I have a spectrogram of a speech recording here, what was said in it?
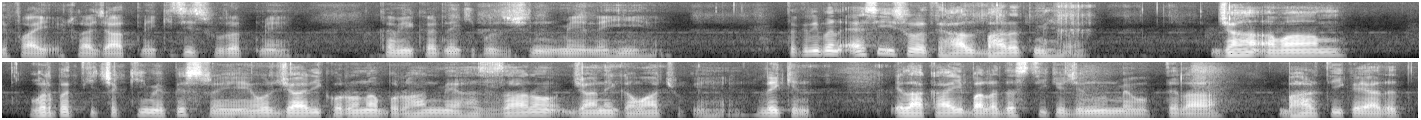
دفاعی اخراجات میں کسی صورت میں کمی کرنے کی پوزیشن میں نہیں ہیں۔ تقریباً ایسی صورتحال بھارت میں ہے، جہاں عوام غربت کی چکی میں پس رہے ہیں اور جاری کرونا برہان میں ہزاروں جانیں گنوا چکے ہیں۔ لیکن علاقائی بالادستی کے جنون میں مبتلا بھارتی قیادت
